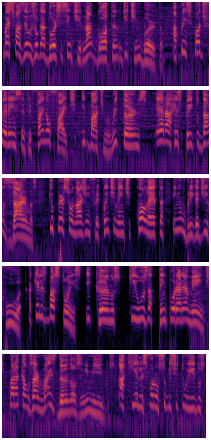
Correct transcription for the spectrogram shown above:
mas fazer o jogador se sentir na Gotham de Tim Burton. A principal diferença entre Final Fight e Batman Returns era a respeito das armas que o personagem frequentemente coleta em um briga de rua, aqueles bastões e canos que usa temporariamente para causar mais dano aos inimigos. Aqui eles foram substituídos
